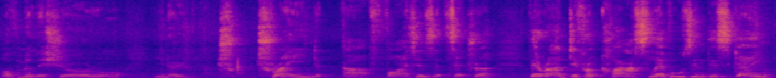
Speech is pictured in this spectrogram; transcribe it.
of militia or, you know, tr trained uh, fighters, etc. There are different class levels in this game,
